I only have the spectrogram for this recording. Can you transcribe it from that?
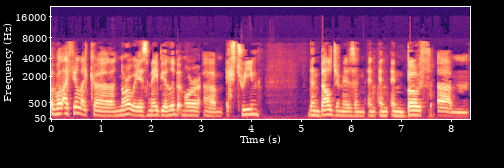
Well, I feel like uh, Norway is maybe a little bit more um, extreme than Belgium is in in, in, in both. Um,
